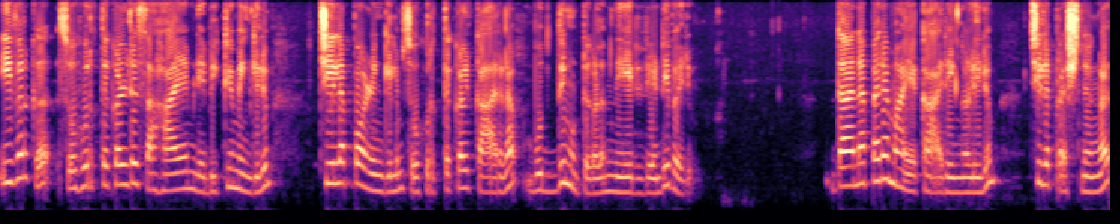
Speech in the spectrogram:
ഇവർക്ക് സുഹൃത്തുക്കളുടെ സഹായം ലഭിക്കുമെങ്കിലും ചിലപ്പോഴെങ്കിലും സുഹൃത്തുക്കൾ കാരണം ബുദ്ധിമുട്ടുകളും നേരിടേണ്ടി വരും. ധനപരമായ കാര്യങ്ങളിലും ചില പ്രശ്നങ്ങൾ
